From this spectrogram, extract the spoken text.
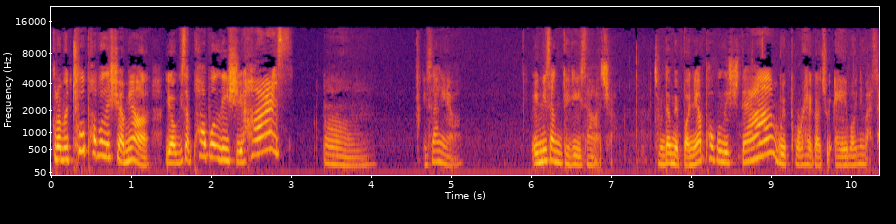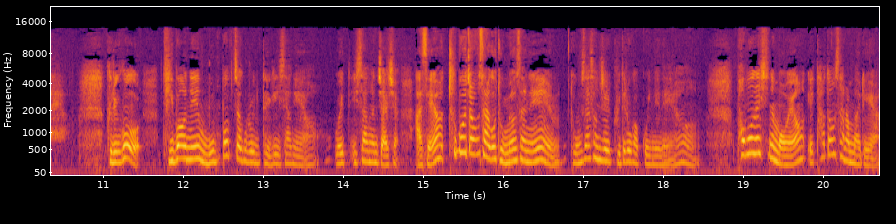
그러면 to publish 하면, 여기서 publish 할, 음, 이상해요. 의미상 되게 이상하죠. 정답 몇 번이야? publish than report 해가지고 A번이 맞아요. 그리고 D번은 문법적으로도 되게 이상해요. 왜 이상한지 아시, 아세요? 투부정사하고 동명사는 동사 성질을 그대로 갖고 있는 애예요. 퍼블리시는 뭐예요? 얘 타동사란 말이에요.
